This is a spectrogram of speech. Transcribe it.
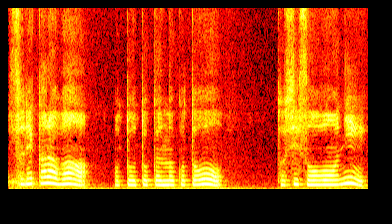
それからは弟くんのことを年相応に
